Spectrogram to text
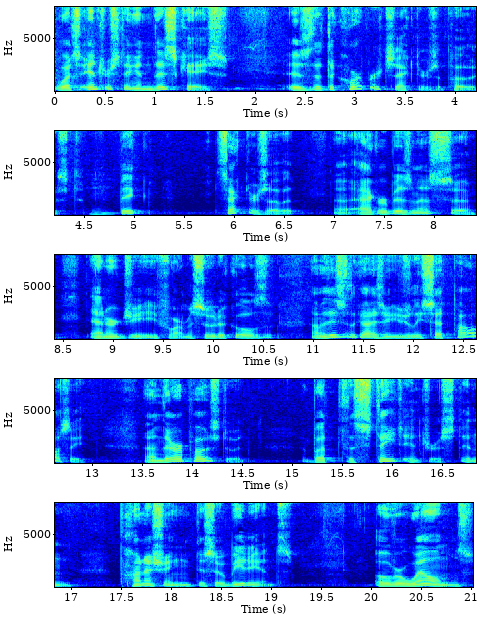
what's interesting in this case is that the corporate sector is opposed. Mm. Big sectors of it uh, agribusiness, uh, energy, pharmaceuticals. I mean, these are the guys who usually set policy, and they're opposed to it. But the state interest in punishing disobedience overwhelms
